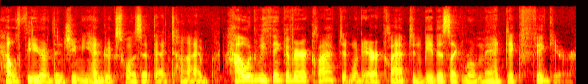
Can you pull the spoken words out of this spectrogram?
healthier than Jimi Hendrix was at that time. How would we think of Eric Clapton? Would Eric Clapton be this like romantic figure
